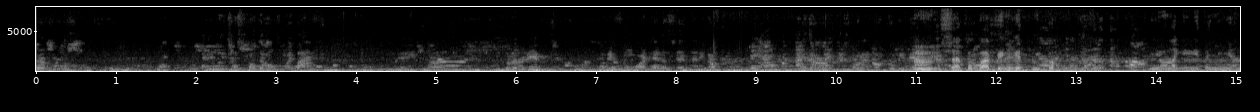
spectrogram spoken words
surfers? They were just my back. I pinggit. Yung nakikita nyo yan.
